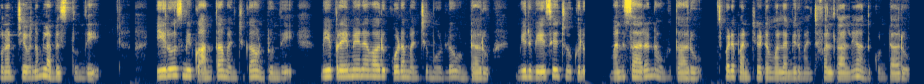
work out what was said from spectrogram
పునర్జీవనం లభిస్తుంది. ఈ రోజు మీకు అంతా మంచిగా ఉంటుంది. మీ ప్రేమైన వారు కూడా మంచి మూడ్లో ఉంటారు. మీరు వేసే జోకులు మనసారా నవ్వుతారు. కష్టపడి పనిచేయడం వల్ల మీరు మంచి ఫలితాలని అందుకుంటారు.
